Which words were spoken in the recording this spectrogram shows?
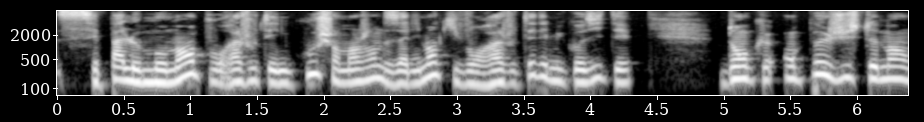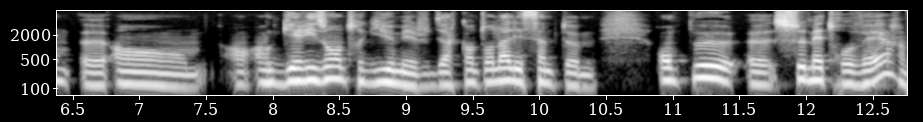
c'est pas le moment pour rajouter une couche en mangeant des aliments qui vont rajouter des mucosités. Donc, on peut justement, euh, en, guérison entre guillemets, je veux dire, quand on a les symptômes, on peut euh, se mettre au vert,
